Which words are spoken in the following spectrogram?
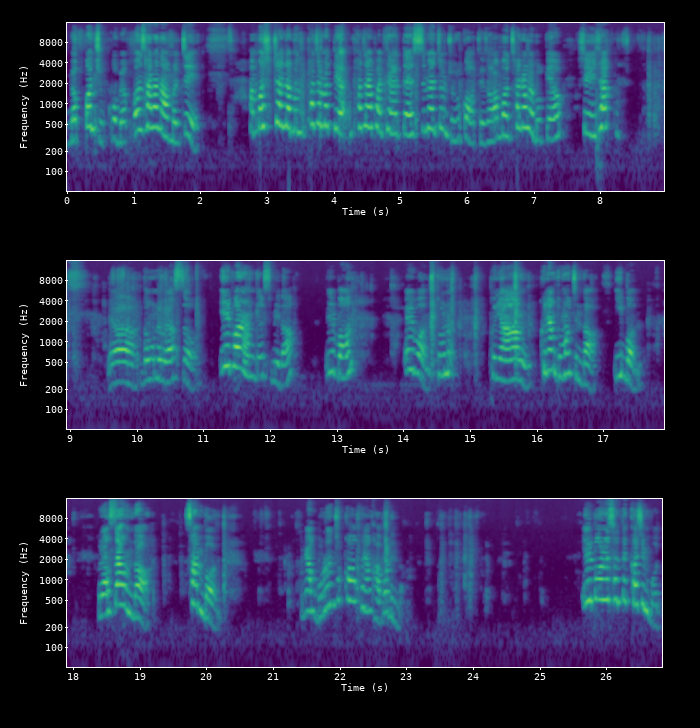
몇 번 죽고 몇 번 살아남을지 한번 시청자분 파자마 때, 파자마 파티 할 때 쓰면 좀 좋을 것 같아서 한번 촬영해 볼게요. 시작! 야, 너 오늘 왜 왔어? 1번 남기겠습니다. 1번. 1번. 돈, 그냥, 그냥 도망친다. 2번. 그냥 싸운다. 3번. 그냥 모르는 척하고 그냥 가버린다. 1번을 선택하신 분.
